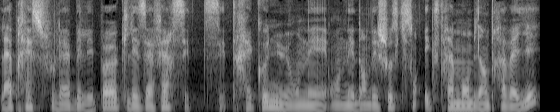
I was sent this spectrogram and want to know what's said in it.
la presse sous la belle époque, les affaires, c'est très connu. On est, dans des choses qui sont extrêmement bien travaillées,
